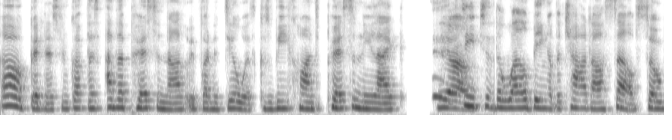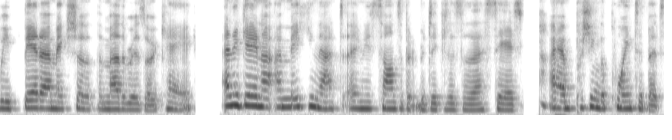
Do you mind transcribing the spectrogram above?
oh goodness, we've got this other person now that we've got to deal with because we can't personally like yeah. see to the well-being of the child ourselves. So we better make sure that the mother is okay. And again, I, am making that, I mean, it sounds a bit ridiculous as I said. I am pushing the point a bit.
